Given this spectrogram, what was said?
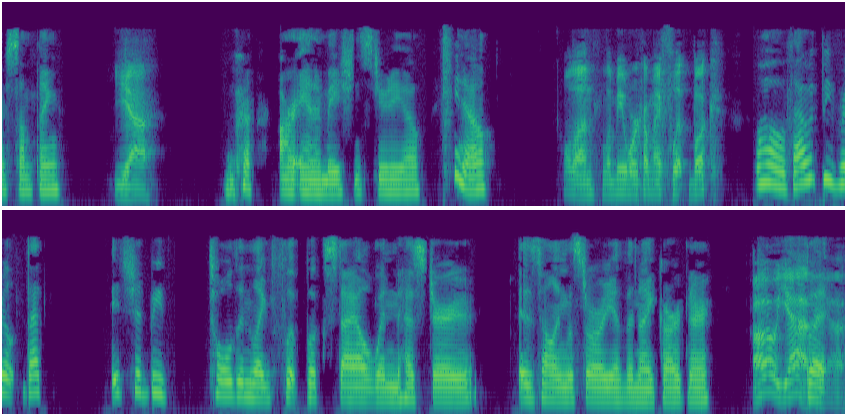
or something. yeah. Our animation studio. You know. Hold on, let me work on my flip book. Whoa, that would be real. That it should be told in like flip book style when Hester is telling the story of the Night Gardener. Oh yeah, But- yeah.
